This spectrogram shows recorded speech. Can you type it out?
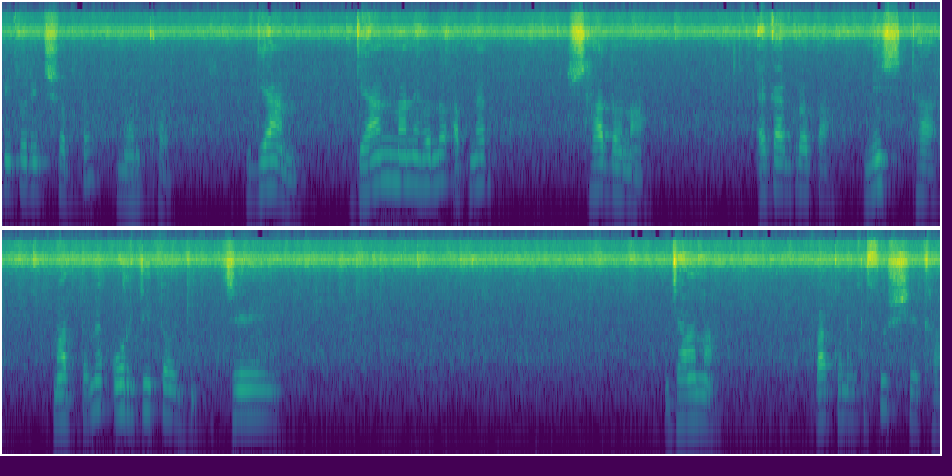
বিপরীত শব্দ মূর্খ। জ্ঞান জ্ঞান মানে হলো আপনার সাধনা, একাগ্রতা, নিষ্ঠার মাধ্যমে অর্জিত যে জানা বা কোনো কিছু শেখা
